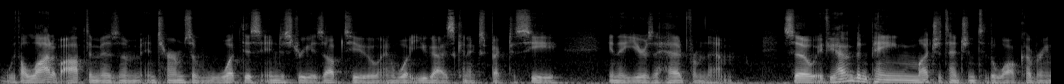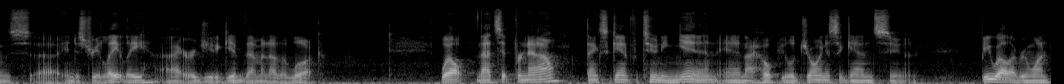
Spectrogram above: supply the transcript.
with a lot of optimism in terms of what this industry is up to and what you guys can expect to see in the years ahead from them. So, if you haven't been paying much attention to the wall coverings uh, industry lately, I urge you to give them another look. Well, that's it for now. Thanks again for tuning in, and I hope you'll join us again soon. Be well, everyone.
